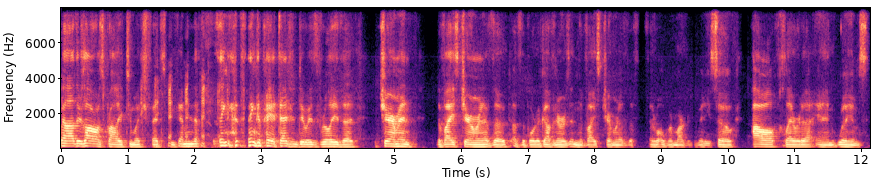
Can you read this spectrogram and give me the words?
Well, there's always probably too much Fed speak. I mean, the thing, the thing to pay attention to is really the chairman, the vice chairman of the of the board of governors, and the vice chairman of the Federal Open Market Committee. So Powell, Clarida, and Williams.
